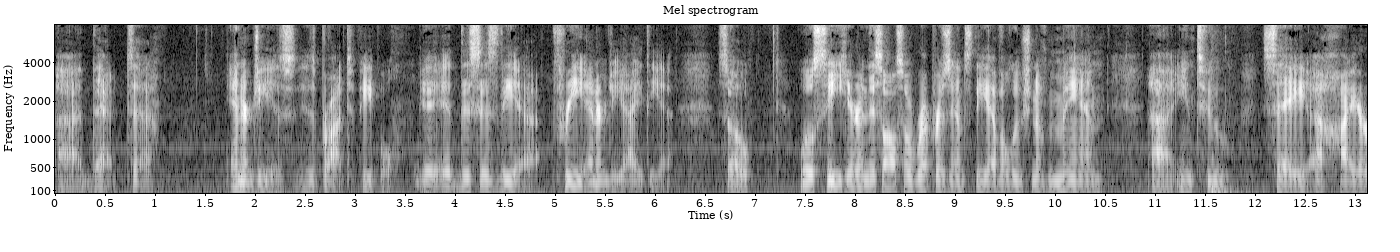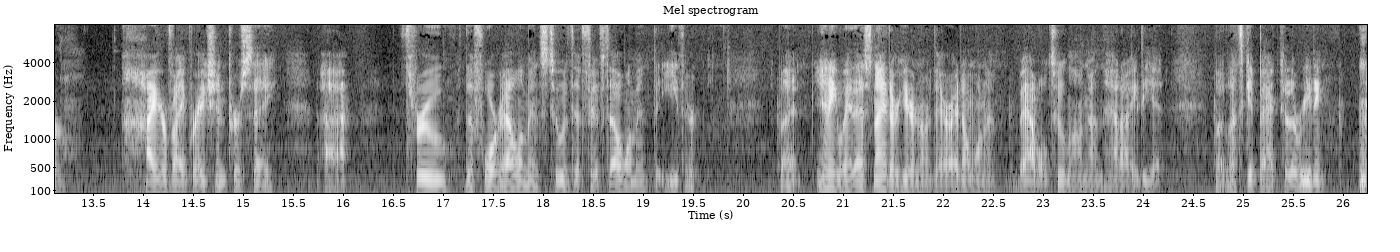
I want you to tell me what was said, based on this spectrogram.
uh, that uh, energy is, is brought to people. It, it, this is the uh, free energy idea. So we'll see here, and this also represents the evolution of man uh, into, say, a higher higher vibration per se, uh, through the four elements to the fifth element, the ether. But anyway, that's neither here nor there. I don't want to babble too long on that idea. But let's get back to the reading.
